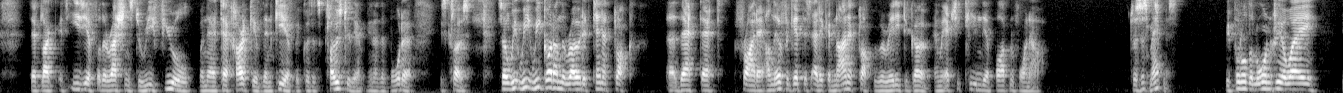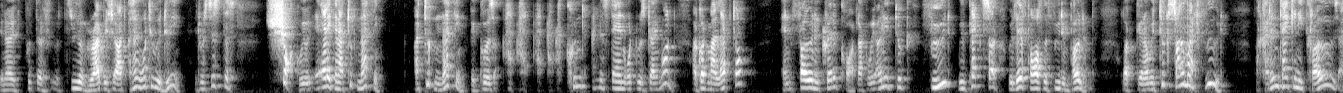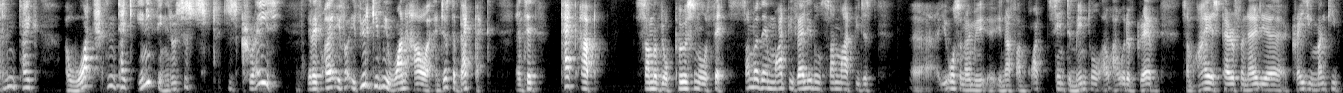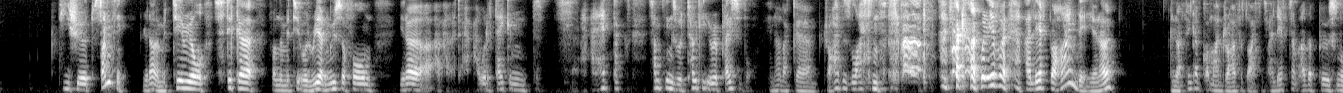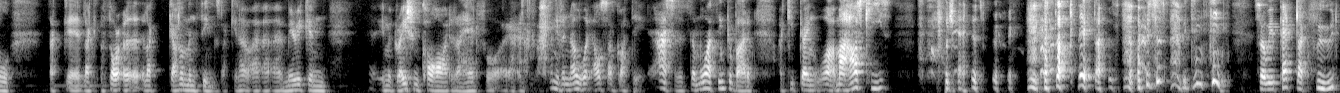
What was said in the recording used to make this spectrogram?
that like it's easier for the Russians to refuel when they attack Kharkiv than Kiev because it's close to them. You know, the border is close. So we, we, we got on the road at 10 o'clock uh, that, that Friday. I'll never forget this, Alec. At 9 o'clock, we were ready to go and we actually cleaned the apartment for one hour. It was just madness. We put all the laundry away, you know, put the threw the rubbish out. I don't know what we were doing. It was just this shock. We were, Alec and I took nothing. I took nothing because I, I, I couldn't understand what was going on. I got my laptop and phone and credit card. Like we only took food. We packed so we left half the food in Poland. Like you know, we took so much food. Like I didn't take any clothes. I didn't take a watch. I didn't take anything. It was just just crazy. And if I if if you'd give me one hour and just a backpack and said pack up some of your personal effects, some of them might be valuable, some might be just. Uh, you also know me enough. I'm quite sentimental. I, I would have grabbed some IS paraphernalia, a crazy monkey t-shirt, something, you know, a material sticker from the material Riaad Moosa film, you know, I, I, would have taken just, I had like, some things were totally irreplaceable, you know, like a driver's license, like whatever I left behind there, you know. And I think I've got my driver's license. I left some other personal, like uh, like author- uh, like government things, like you know, a, a American immigration card that I had for. I don't even know what else I've got there yes, it's the more I think about it, I keep going, wow, my house keys for Johannesburg. I left those. I was just, we didn't think. So we packed like food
